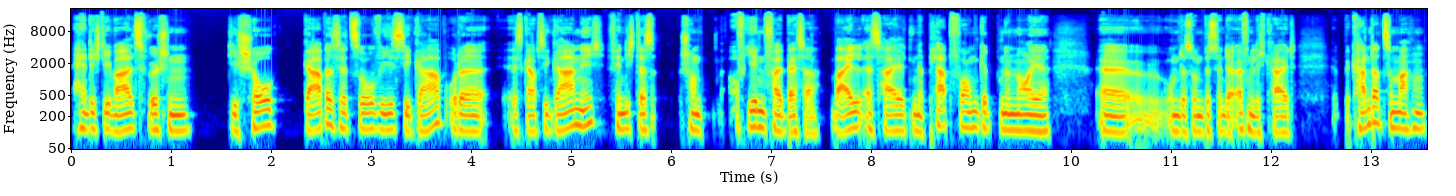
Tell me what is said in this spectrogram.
Hätte ich die Wahl zwischen die Show gab es jetzt so, wie es sie gab, oder es gab sie gar nicht, finde ich das schon auf jeden Fall besser, weil es halt eine Plattform gibt, eine neue, äh, um das so ein bisschen der Öffentlichkeit bekannter zu machen.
